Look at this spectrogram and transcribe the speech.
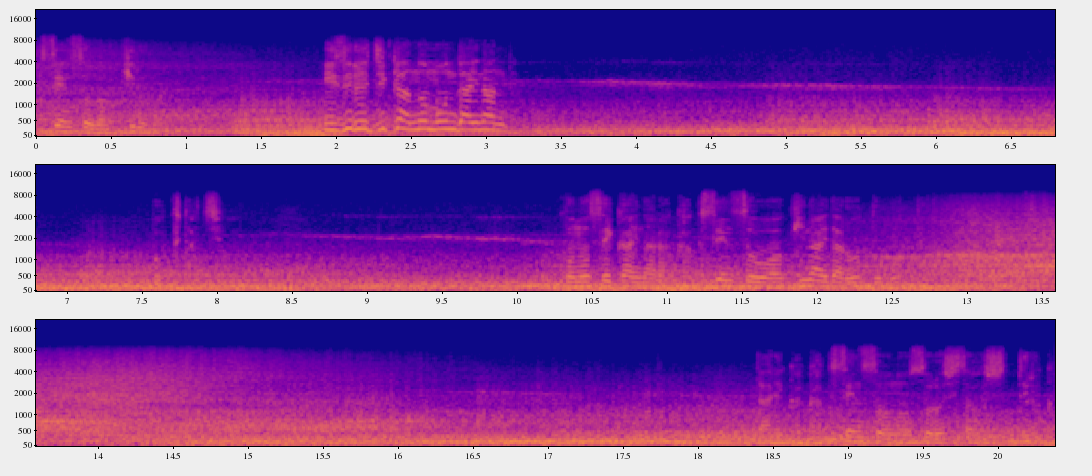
核戦争が起きるの。はいずれ時間の問題なんだ。僕たちはこの世界なら核戦争は起きないだろうと思ってる誰か核戦争の恐ろしさを知ってるか？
